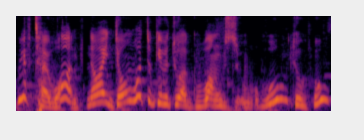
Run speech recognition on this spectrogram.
We have Taiwan. No, I don't want to give it to a Guangzhou. Who? To who?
